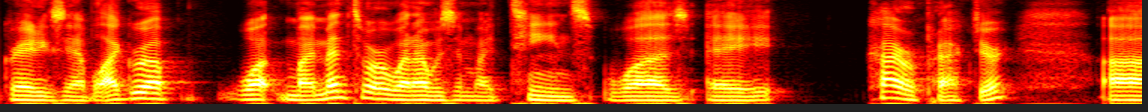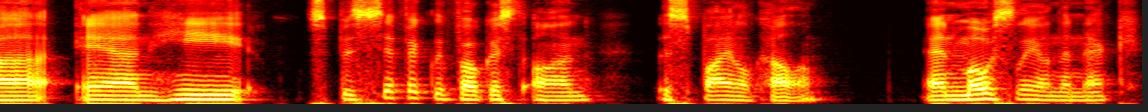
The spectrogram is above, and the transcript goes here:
great example. I grew up. What my mentor when I was in my teens was a chiropractor, uh, and he specifically focused on the spinal column and mostly on the neck.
